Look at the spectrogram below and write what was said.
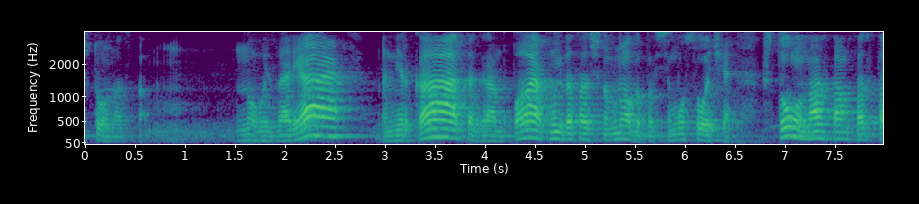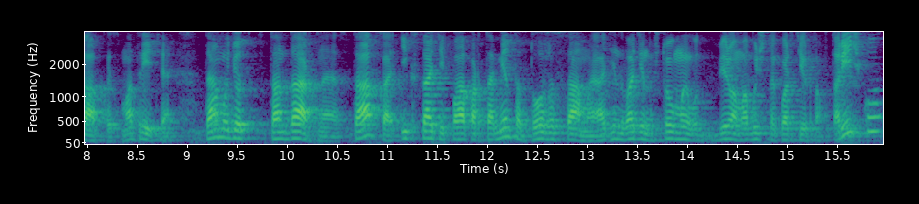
что у нас там, Новая Заря, Мерката, Гранд Парк, ну их достаточно много по всему Сочи. Что у нас там со ставкой? Смотрите, там идет стандартная ставка, и, кстати, по апартаментам то же самое, один в один. Что мы вот берем обычную квартиру, там, вторичку,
